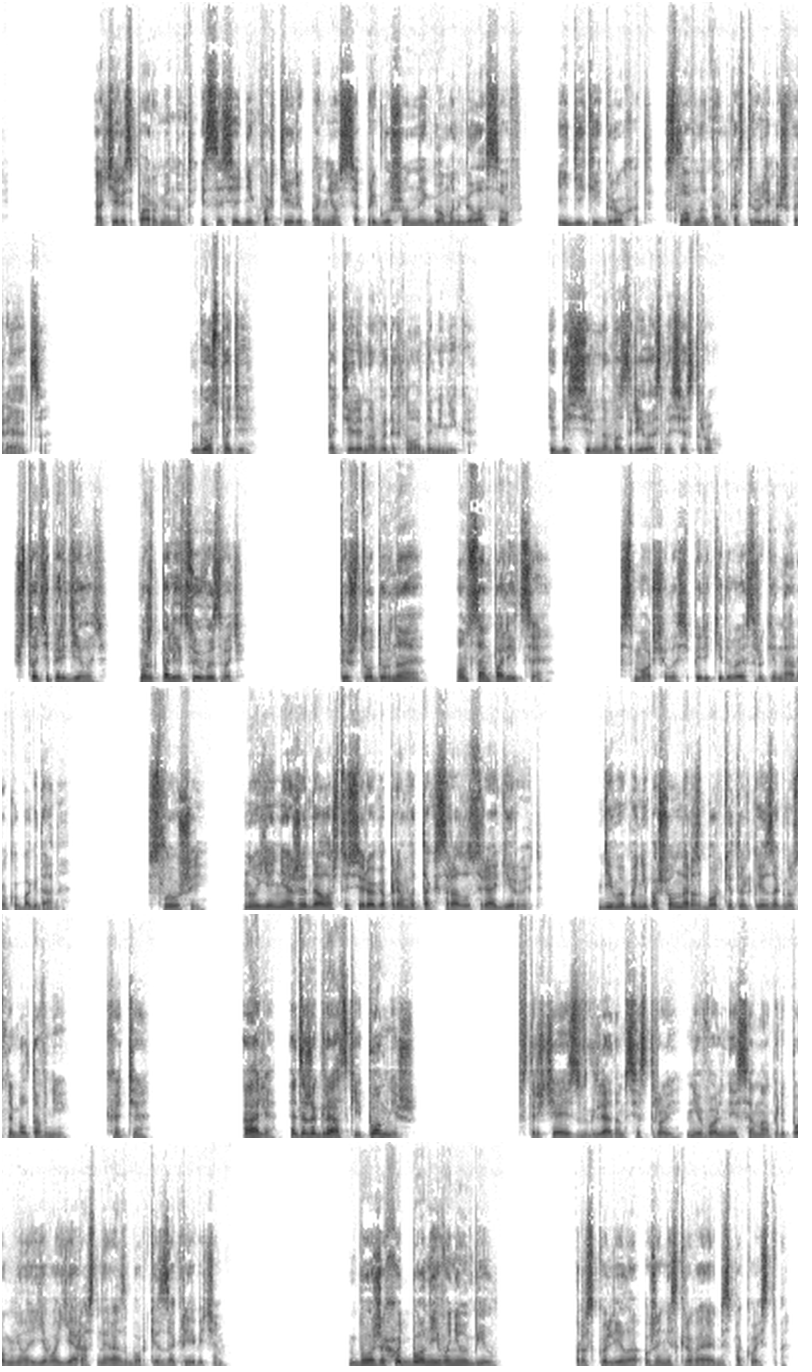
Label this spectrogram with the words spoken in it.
А через пару минут из соседней квартиры понесся приглушенный гомон голосов и дикий грохот, словно там кастрюлями швыряются. «Господи!» – потерянно выдохнула Доминика и бессильно воззрилась на сестру. «Что теперь делать? Может, полицию вызвать?» «Ты что, дурная? Он сам полиция!» Сморщилась, перекидывая с руки на руку Богдана. «Слушай, ну я не ожидала, что Серега прям вот так сразу среагирует. Дима бы не пошел на разборки только из-за гнусной болтовни. Хотя, «Аля, это же Градский, помнишь?» Встречаясь взглядом с сестрой, невольно и сама припомнила его яростные разборки с Закревичем. «Боже, хоть бы он его не убил!» Проскулила, уже не скрывая беспокойства.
